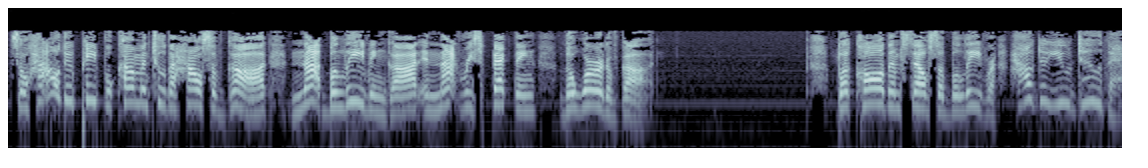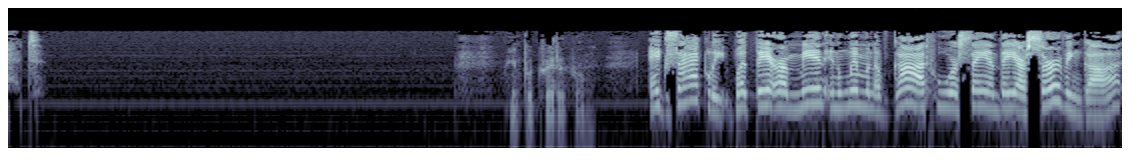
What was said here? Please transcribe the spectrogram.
So, how do people come into the house of God not believing God and not respecting the Word of God, but call themselves a believer? How do you do that? Hypocritical. Exactly. But there are men and women of God who are saying they are serving God,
